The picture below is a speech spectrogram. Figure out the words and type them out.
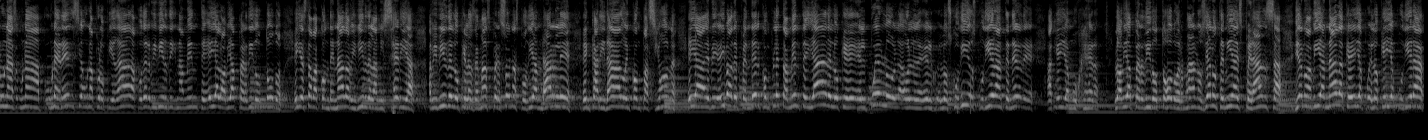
una, una, una herencia, una propiedad, a poder vivir dignamente. Ella lo había perdido todo. Ella estaba condenada a vivir de la miseria, a vivir de lo que las demás personas podían darle en caridad o en compasión. Ella iba a depender completamente ya de lo que el pueblo o los judíos pudieran tener de aquella mujer. Lo había perdido todo, hermanos. Ya no tenía esperanza. Ya no había nada que ella, pues, lo que ella pudiera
